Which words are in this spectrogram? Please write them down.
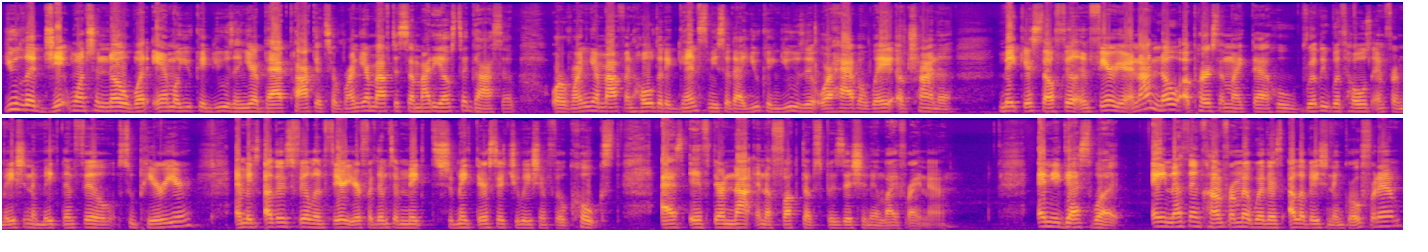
you legit want to know what ammo you could use in your back pocket to run your mouth to somebody else to gossip or run your mouth and hold it against me so that you can use it or have a way of trying to make yourself feel inferior. And I know a person like that who really withholds information to make them feel superior and makes others feel inferior for them to make to make their situation feel coaxed as if they're not in a fucked up position in life right now. And you guess what? Ain't nothing come from it where there's elevation and growth for them,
